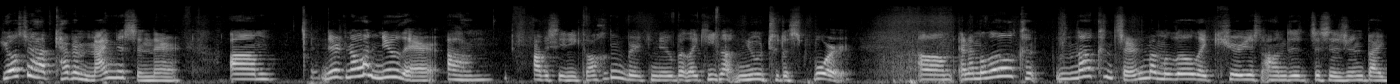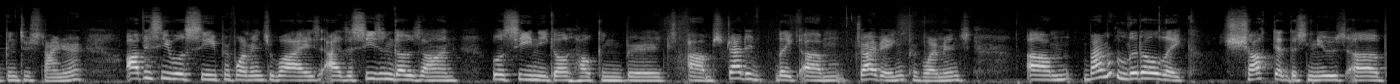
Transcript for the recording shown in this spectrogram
you also have Kevin Magnussen there. Um, there's no one new there. Um, obviously Nico Hulkenberg's new, but like he's not new to the sport. Um, and I'm a little con- not concerned, but I'm a little like curious on the decision by Gunther Steiner. Obviously, we'll see performance wise as the season goes on. We'll see Nico Hulkenberg's um, strategy, like um, driving performance. Um, but I'm a little like shocked at this news of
